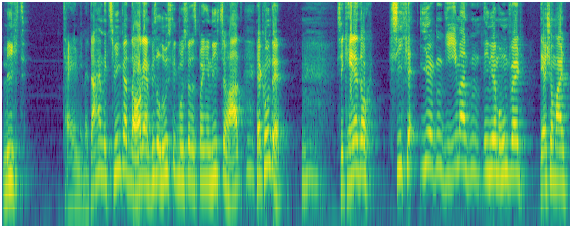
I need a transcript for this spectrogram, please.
nicht teilnehmen. Daher mit zwinkerndem Auge ein bisschen lustig musst du das bringen, nicht so hart. Herr Kunde, Sie kennen doch sicher irgendjemanden in Ihrem Umfeld, der schon mal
